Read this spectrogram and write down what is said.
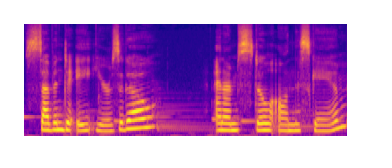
seven to eight years ago and I'm still on this game,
